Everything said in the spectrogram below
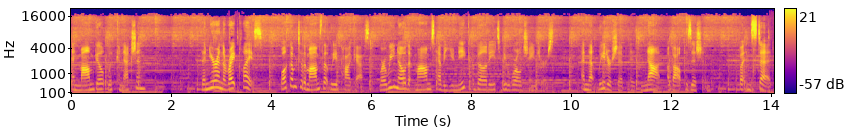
and mom guilt with connection? Then you're in the right place. Welcome to the Moms That Lead podcast, where we know that moms have a unique ability to be world changers, and that leadership is not about position, but instead,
